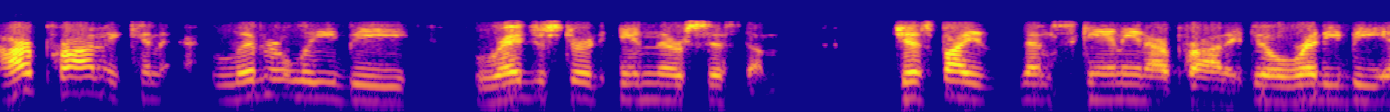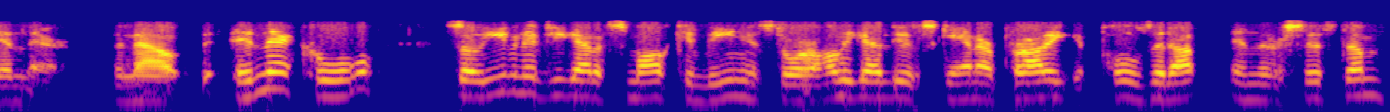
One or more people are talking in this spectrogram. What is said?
our product can literally be registered in their system just by them scanning our product. It'll already be in there. And now, isn't that cool? So even if you got a small convenience store, all you got to do is scan our product. It pulls it up in their system,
